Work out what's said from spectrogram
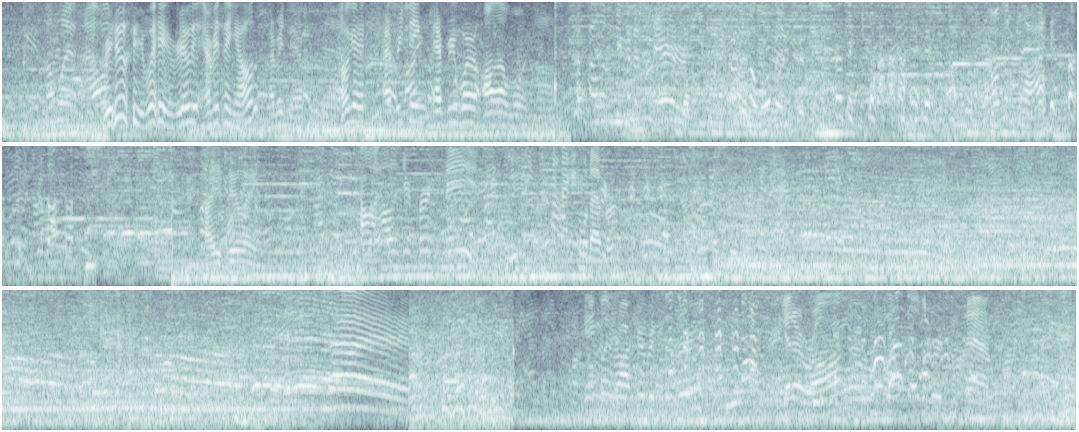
Really? Wait, really? Everything else? Everything. Okay. Everything, everywhere, all at once. That was even a scare. That a woman. That's a guy. A guy? How you feeling? How, how was your first maze? Whatever. Go play rock, paper, scissors. Get it wrong. Slap the other person's hand.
